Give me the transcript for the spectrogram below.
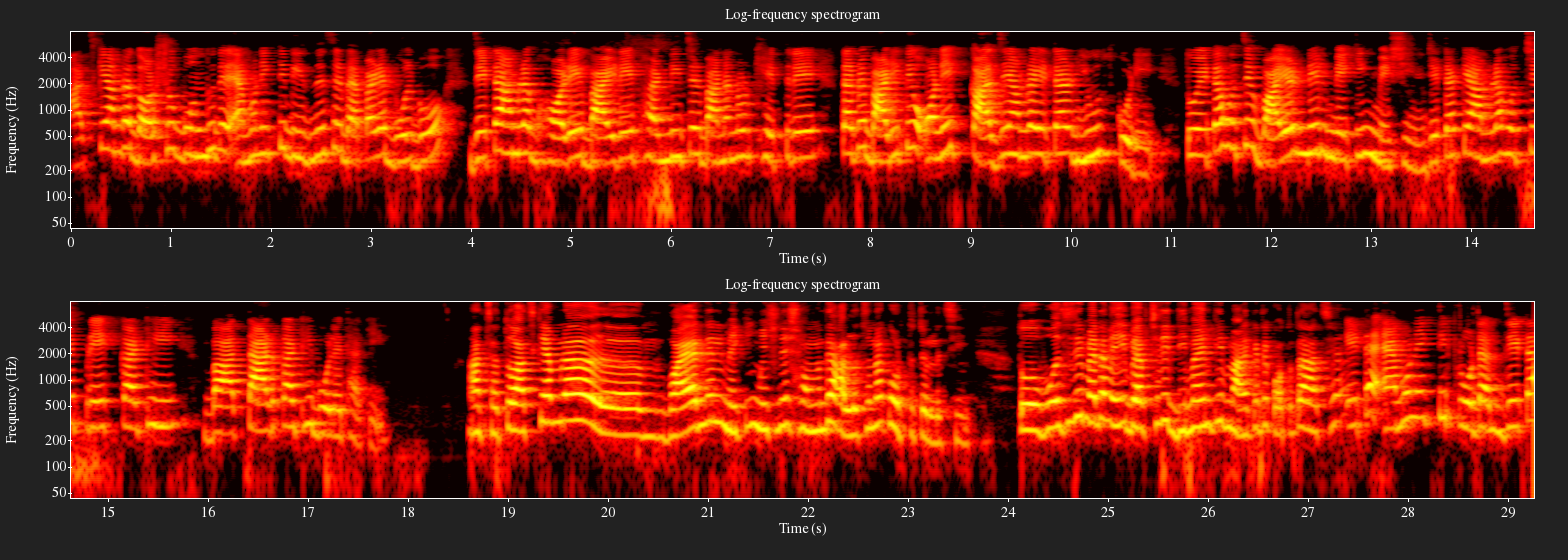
আজকে আমরা দর্শক বন্ধুদের এমন একটি বিজনেসের ব্যাপারে বলব, যেটা আমরা ঘরে, বাইরে ফার্নিচার বানানোর ক্ষেত্রে, তারপরে বাড়িতে অনেক কাজে আমরা এটা ইউজ করি। তো এটা হচ্ছে ওয়ার নেল মেকিং মেশিন যেটাকে আমরা হচ্ছে প্রেক কাঠি বা তার কাঠি বলে থাকি। আচ্ছা তো আজকে আমরা ওয়ারনেল মেকিং মেশিনের সম্বন্ধে আলোচনা করতে চলেছি। তো বলছি যে ম্যাডাম এই ব্যবসাটির ডিমান্ড কি মার্কেটে কতটা আছে? এটা এমন একটি প্রোডাক্ট যেটা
